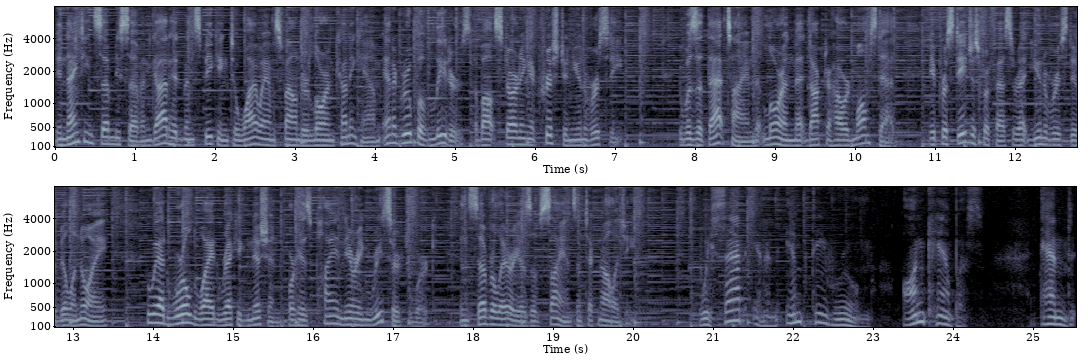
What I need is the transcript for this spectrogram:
In 1977, God had been speaking to YWAM's founder Loren Cunningham and a group of leaders about starting a Christian university. It was at that time that Loren met Dr. Howard Malmstadt, a prestigious professor at University of Illinois who had worldwide recognition for his pioneering research work in several areas of science and technology. We sat in an empty room on campus and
